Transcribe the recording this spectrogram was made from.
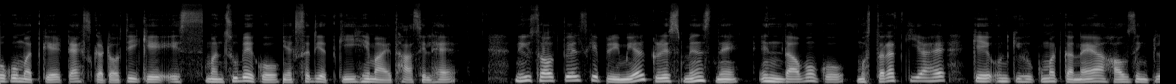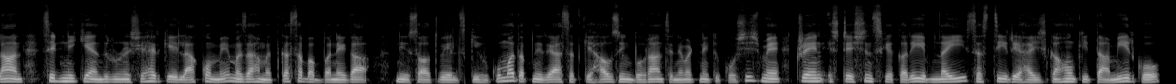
حکومت کے ٹیکس کٹوتی کے اس منصوبے کو اکثریت کی حمایت حاصل ہے۔ نیو ساؤتھ ویلز کے پریمیئر کرس منس نے ان دعووں کو مسترد کیا ہے کہ ان کی حکومت کا نیا ہاؤسنگ پلان سڈنی کے اندرون شہر کے علاقوں میں مزاحمت کا سبب بنے گا۔ نیو ساؤتھ ویلز کی حکومت اپنی ریاست کے ہاؤسنگ بحران سے نمٹنے کی کوشش میں ٹرین اسٹیشنز کے قریب نئی سستی رہائش گاہوں کی تعمیر کو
